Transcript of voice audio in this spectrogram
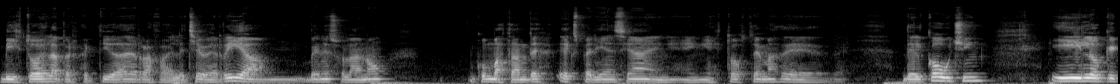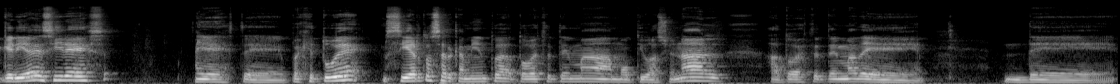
visto desde la perspectiva de Rafael Echeverría, un venezolano con bastante experiencia en, estos temas de, del coaching. Y lo que quería decir es, este, pues que tuve cierto acercamiento a todo este tema motivacional, a todo este tema de, de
